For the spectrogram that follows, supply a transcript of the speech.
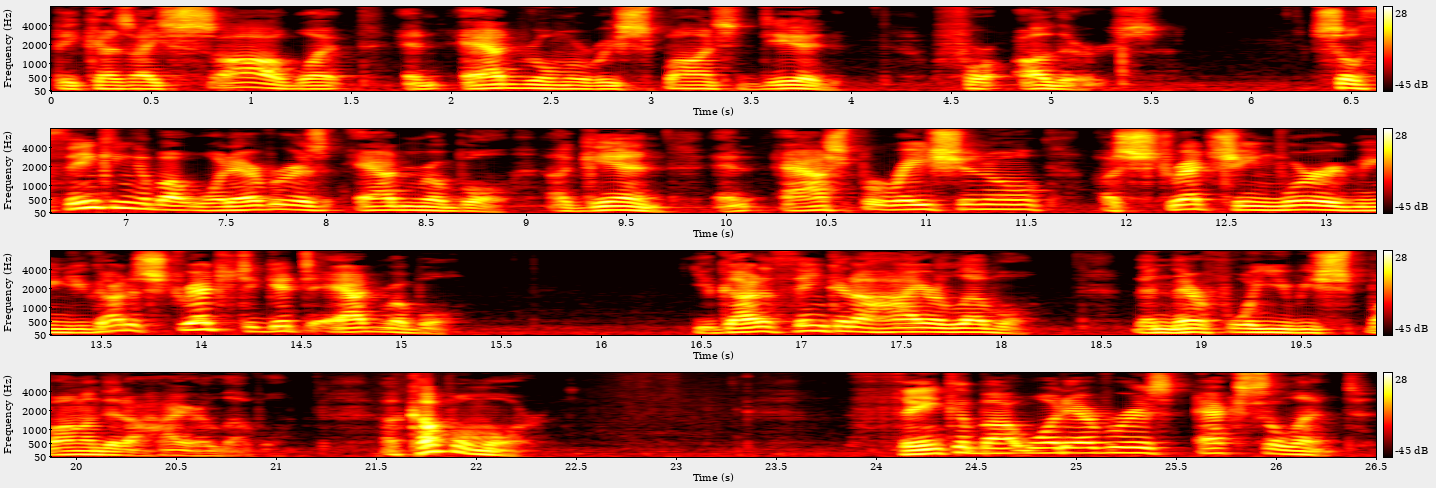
because I saw what an admirable response did for others. So, thinking about whatever is admirable, again, an aspirational, a stretching word, means you got to stretch to get to admirable. You got to think at a higher level. Then, therefore, you respond at a higher level. A couple more. Think about whatever is excellent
